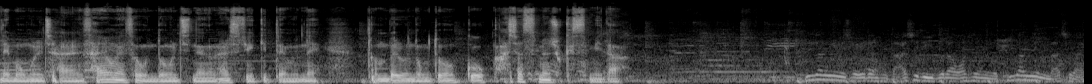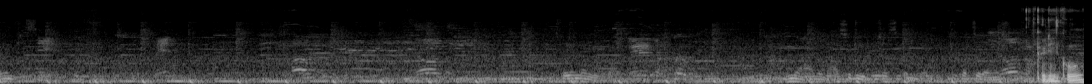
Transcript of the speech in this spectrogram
내 몸을 잘 사용해서 운동을 진행을 할 수 있기 때문에 덤벨 운동도 꼭 하셨으면 좋겠습니다. 팀장님이 저희한테 나시를 입으라고 하셨는데 팀장님은 나시를 안 입으셨어요. 저희만 입으라고. 그리고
